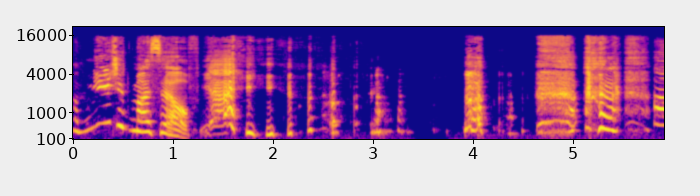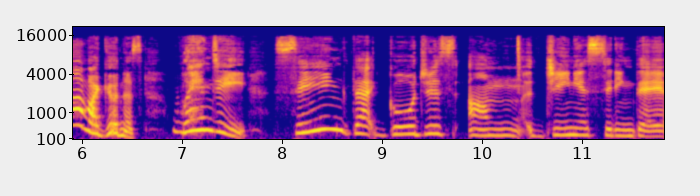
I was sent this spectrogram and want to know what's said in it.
I muted myself. Yay! oh my goodness. Wendy, seeing that gorgeous um, genius sitting there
